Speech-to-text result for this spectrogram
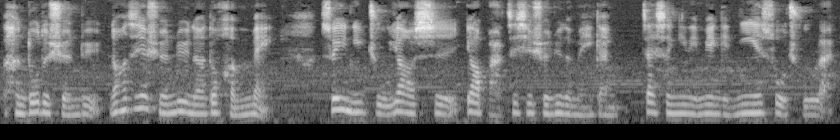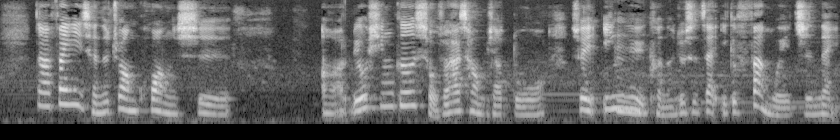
很多的旋律，然后这些旋律呢都很美，所以你主要是要把这些旋律的美感在声音里面给捏塑出来。那范逸臣的状况是。啊、呃，流行歌手说他唱比较多，所以音域可能就是在一个范围之内。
